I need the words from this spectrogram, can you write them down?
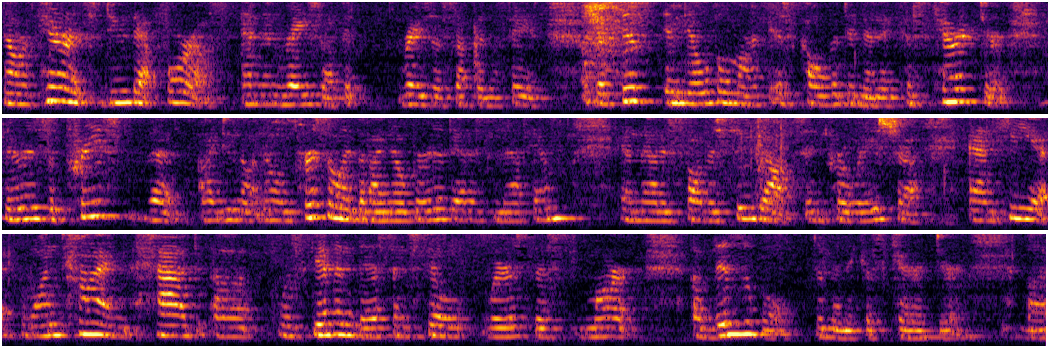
Now, our parents do that for us and then raise up it raise us up in the face. But this indelible mark is called the Dominicus character. There is a priest that I do not know him personally, but I know Bernadette has met him, and that is Father Sudac in Croatia. And he at one time had uh, was given this and still wears this mark, a visible Dominicus character. Uh,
